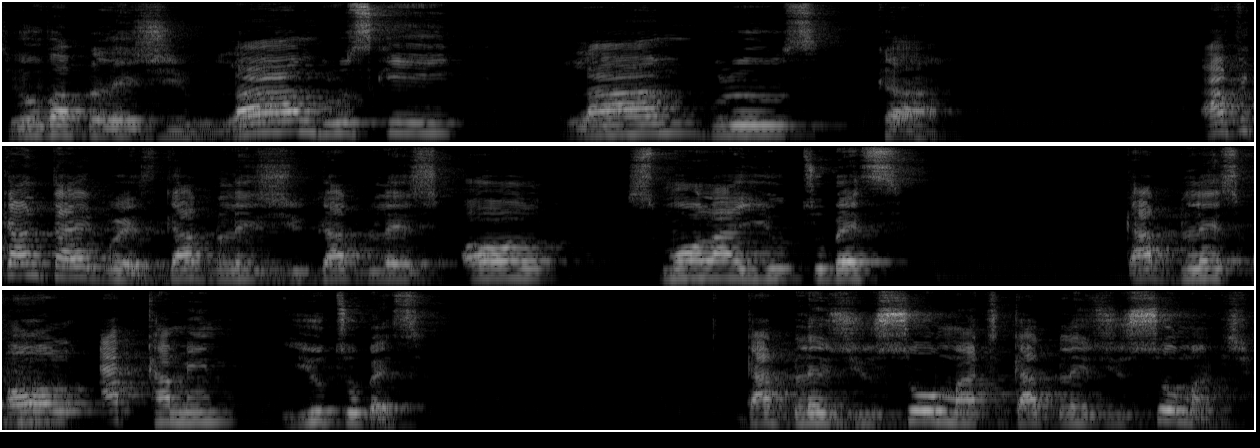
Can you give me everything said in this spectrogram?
Jehovah bless you. Lambruski, Lambruska. African Tigress, God bless you. God bless all smaller YouTubers. God bless all upcoming YouTubers. God bless you so much. God bless you so much.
